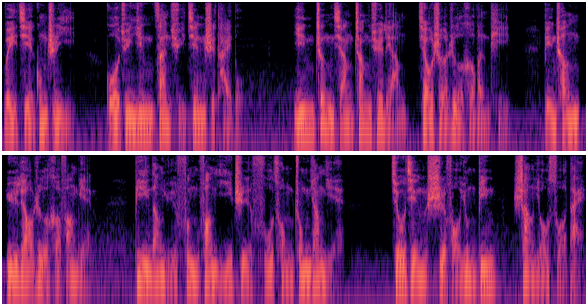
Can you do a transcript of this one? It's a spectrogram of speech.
为借功之意，国军应暂取监视态度。因正向张学良交涉热河问题，并称预料热河方面必能与奉方一致服从中央也。究竟是否用兵，尚有所待。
